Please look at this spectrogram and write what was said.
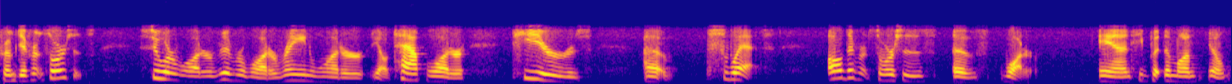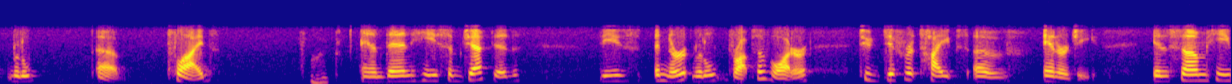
from different sources sewer water, river water, rainwater, you know, tap water, tears, uh, sweat, all different sources of water and he put them on you know little uh, slides, and then he subjected these inert little drops of water to different types of energy. In some, he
